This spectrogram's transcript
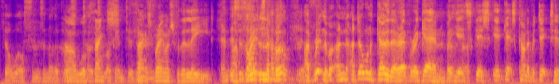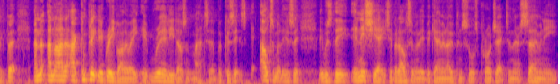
Phil Wilson's another Oh, person well, to, to look into. thanks here. very much for the lead. And this I've is written the book. up- yeah. I've written the book, and I don't want to go there ever again. But yeah, it's, it's, it gets kind of addictive. But and and I, I completely agree. By the way, it really doesn't matter because it's ultimately it was, it was the initiator, but ultimately it became an open source project, and there are so many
